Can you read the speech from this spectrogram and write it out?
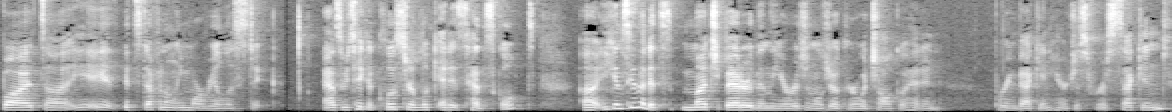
but uh, it, it's definitely more realistic. As we take a closer look at his head sculpt, uh, you can see that it's much better than the original Joker, which I'll go ahead and bring back in here just for a second.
